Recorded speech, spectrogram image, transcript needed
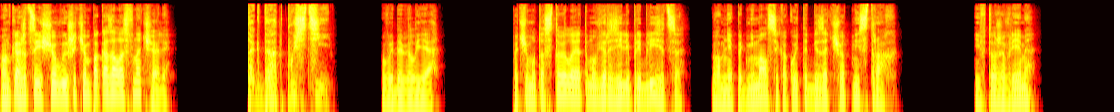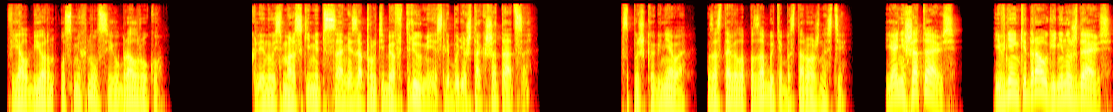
Он, кажется, еще выше, чем показалось вначале». «Тогда отпусти», — выдавил я. Почему-то стоило этому Верзили приблизиться, во мне поднимался какой-то безотчетный страх. И в то же время Фьялбьорн усмехнулся и убрал руку. «Клянусь морскими псами, запру тебя в трюме, если будешь так шататься». Вспышка гнева заставила позабыть об осторожности. «Я не шатаюсь, и в няньке Драуге не нуждаюсь».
